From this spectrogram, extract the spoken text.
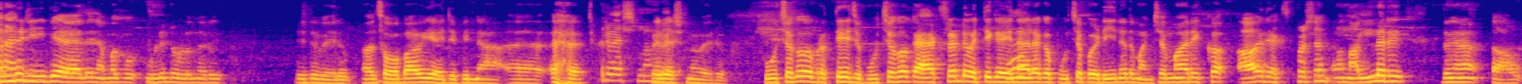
എന്ത് രീതി ആയാലും നമുക്ക് ഉള്ളിന്റെ ഉള്ളിൽ നിന്നൊരു ഇത് വരും. അത് സ്വാഭാവികമായിട്ട് പിന്നെ ഒരു വിഷമം ഒരു വിഷമം വരും. പൂച്ചക്ക് പ്രത്യേകിച്ച് പൂച്ചക്കൊക്കെ ആക്സിഡന്റ് പറ്റി കഴിഞ്ഞാലൊക്കെ പൂച്ച പെടിയുന്നത് മനുഷ്യന്മാരൊക്കെ ആ ഒരു എക്സ്പ്രഷൻ നല്ലൊരു ഇതിങ്ങനെ താവും.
